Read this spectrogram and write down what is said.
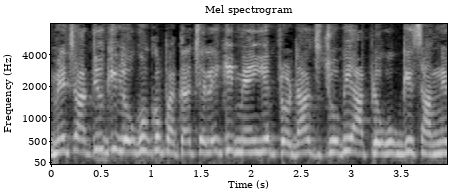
मैं चाहती हूँ कि लोगों को पता चले कि मैं ये प्रोडक्ट्स जो भी आप लोगों के सामने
